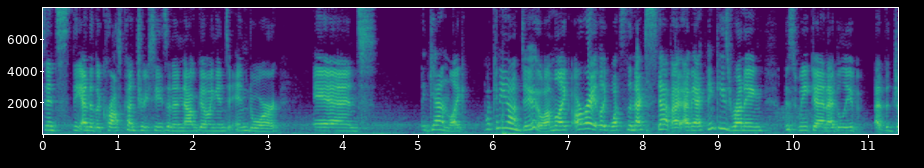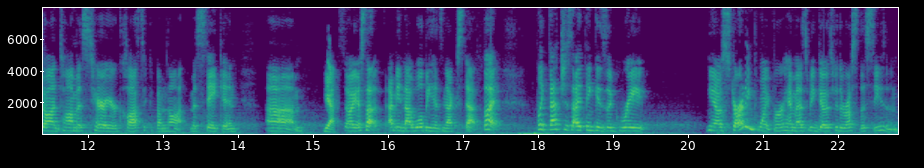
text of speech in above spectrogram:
since the end of the cross country season and now going into indoor. And again, like, what can he not do? I'm like, all right, like, what's the next step? I, I mean, I think he's running this weekend, I believe, at the John Thomas Terrier Classic, if I'm not mistaken. Um, yeah. So I guess that, I mean, that will be his next step. But, like, that just, I think, is a great, you know, starting point for him as we go through the rest of the season.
